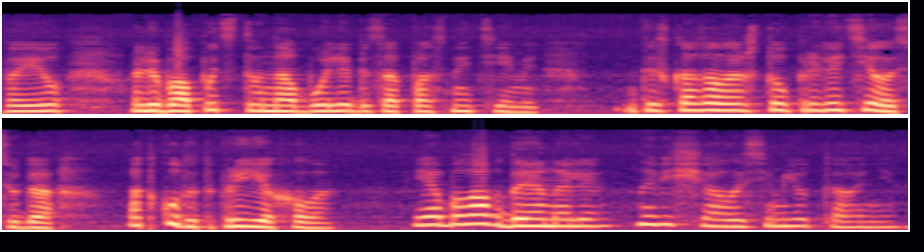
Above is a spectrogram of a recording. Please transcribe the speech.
свое любопытство на более безопасной теме. Ты сказала, что прилетела сюда. Откуда ты приехала? Я была в Деннеле, навещала семью Тани.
